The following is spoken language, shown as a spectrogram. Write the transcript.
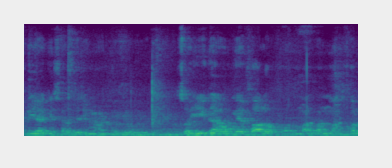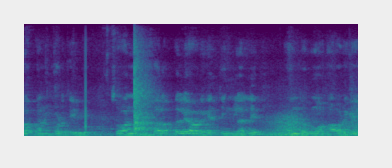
ಫ್ರೀಯಾಗಿ ಸರ್ಜರಿ ಮಾಡ್ತೀವಿ ಸೊ ಈಗ ಅವ್ರಿಗೆ ಫಾಲೋಅಪ್ ಒನ್ ಮಂತ್ ಫಾಲೋಅಪ್ ಅನ್ನು ಕೊಡ್ತೀವಿ. ಸೊ ಒನ್ ಮಂತ್ ಫಾಲೋಅಪ್ಪಲ್ಲಿ ಅವರಿಗೆ ತಿಂಗಳಲ್ಲಿ ಒಂದು ಮೂ, ಅವರಿಗೆ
